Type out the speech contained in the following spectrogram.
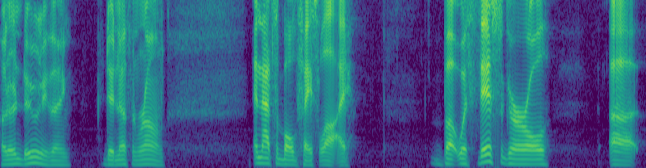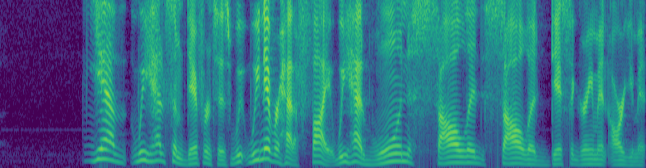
I didn't do anything. Did nothing wrong. And that's a bold faced lie. But with this girl, uh, yeah, we had some differences. We we never had a fight. We had one solid, solid disagreement argument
